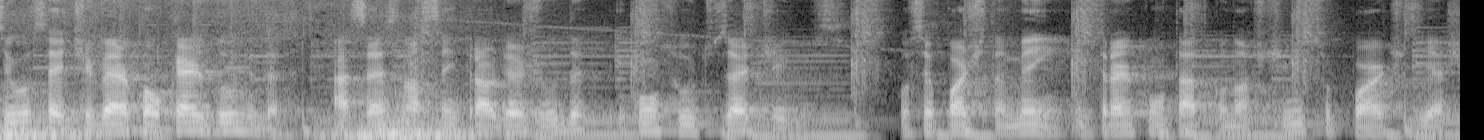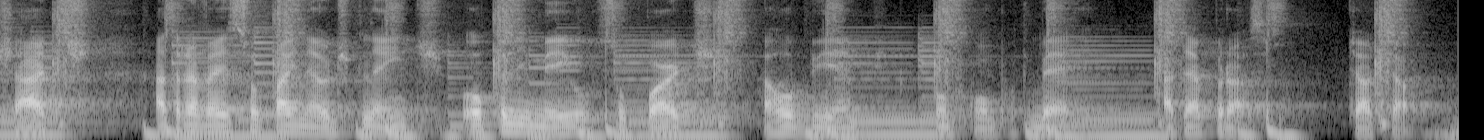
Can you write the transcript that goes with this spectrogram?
Se você tiver qualquer dúvida, acesse nossa central de ajuda e consulte os artigos. Você pode também entrar em contato com nosso time de suporte via chat, através do seu painel de cliente ou pelo e-mail suporte.com.br. Até a próxima. Tchau, tchau.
